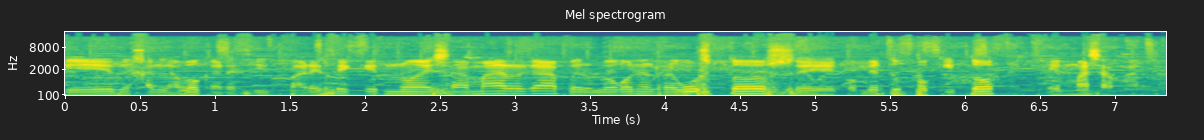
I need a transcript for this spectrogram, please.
que deja en la boca, es decir, parece que no es amarga, pero luego en el regusto se convierte un poquito en más amarga.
